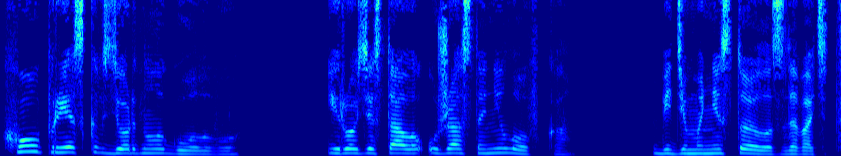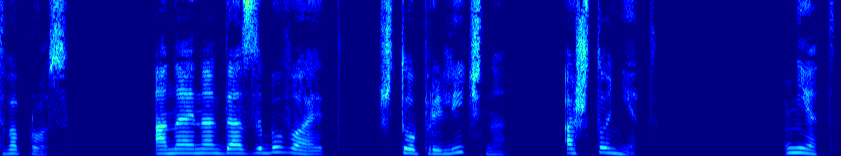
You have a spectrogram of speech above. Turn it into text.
Хоуп резко вздернула голову, и Розе стало ужасно неловко. Видимо, не стоило задавать этот вопрос. Она иногда забывает, что прилично, а что нет. «Нет»,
